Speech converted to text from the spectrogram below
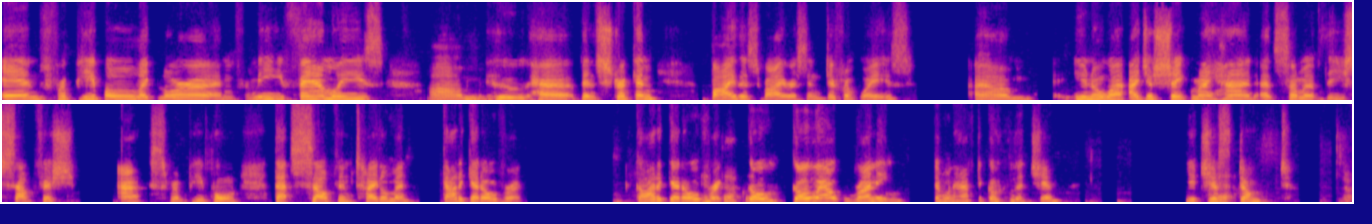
And for people like Laura and for me, families um, mm-hmm. who have been stricken by this virus in different ways, um, you know what? I just shake my head at some of the selfish acts from people that self entitlement. Got to get over it. Got to get over exactly. it. Go go out running. Don't have to go to the gym. You just yeah. don't. Yeah.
